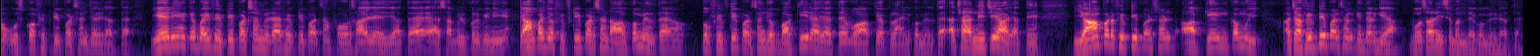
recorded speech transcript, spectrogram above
उसको फिफ्टी परसेंट चल जाता है ये नहीं है कि भाई फिफ्टी परसेंट मिल रहा है फिफ्टी परसेंट फोर साल ले जाता है ऐसा बिल्कुल भी नहीं है यहाँ पर जो फिफ्टी परसेंट आपको मिलता है तो फिफ्टी परसेंट जो बाकी रह जाते हैं वो आपके अपलाइन को मिलता है अच्छा नीचे आ जाते हैं यहाँ पर फिफ्टी परसेंट आपकी इनकम हुई अच्छा फिफ्टी परसेंट किधर गया? वो सारी इस बंदे को मिल जाता है।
